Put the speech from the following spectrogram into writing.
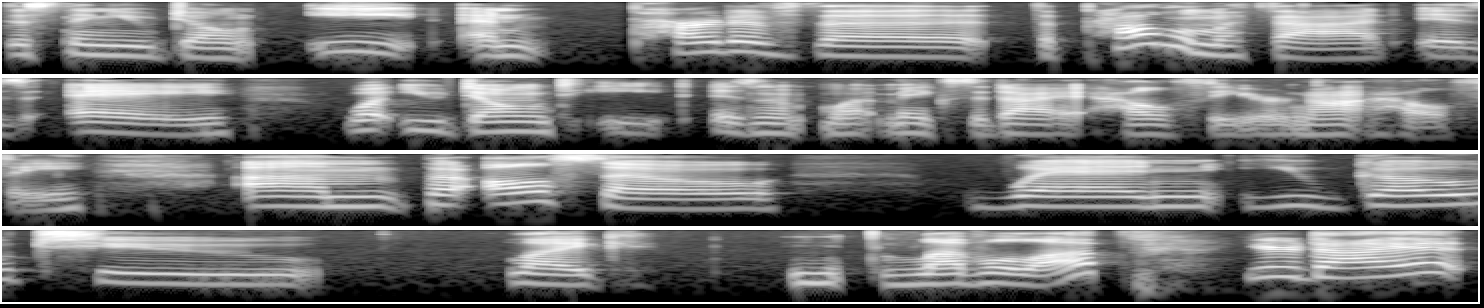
this thing you don't eat and part of the the problem with that is a what you don't eat isn't what makes a diet healthy or not healthy. Um, but also when you go to like level up your diet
